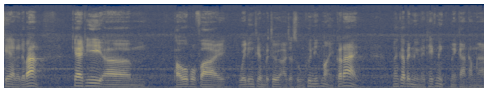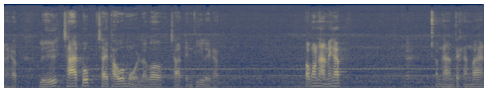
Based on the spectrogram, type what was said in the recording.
แก้อะไรได้บ้าง แก้ที่เอิ่ม power profile waiting temperature อาจจะสูงขึ้นนิดหน่อยก็ได้ นั่นก็เป็นหนึ่งในเทคนิคในการทำงานนะครับ หรือชาร์จปุ๊บใช้ power mode แล้วก็ชาร์จเต็มที่เลยครับตอบคำถามไหมครับนะคำถามจากทางบ้าน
